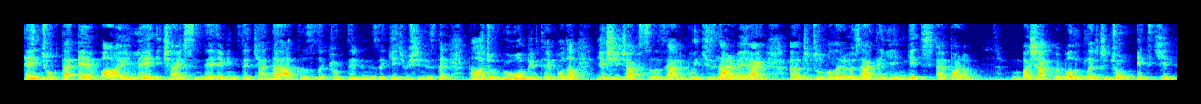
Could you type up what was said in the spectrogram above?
en çok da ev, aile içerisinde, evinizde, kendi hayatınızda, köklerinizde, geçmişinizde daha çok yoğun bir tempoda yaşayacaksınız. Yani bu ikizler ve yer e, tutulmaları özellikle yengeç, e, pardon Başak ve balıklar için çok etkin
